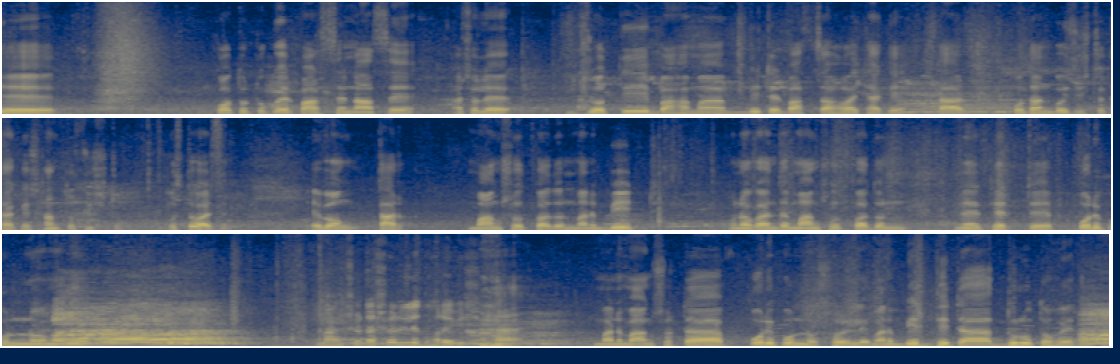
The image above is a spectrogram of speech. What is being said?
যে কতটুকু এর পার্সেন্ট আছে। আসলে যদি বাহামা বিটের বাচ্চা হয় থাকে তার প্রধান বৈশিষ্ট্য থাকে শান্তশিষ্ট। বুঝতে পারছেন? এবং তার মাংস উৎপাদন মানে বিট মনে করেন যে মাংস উৎপাদনের ক্ষেত্রে পরিপূর্ণ মানে মাংসটা শরীরে ধরে বেশি। হ্যাঁ মানে মাংসটা পরিপূর্ণ শরীরে মানে বৃদ্ধিটা দ্রুত হয়ে থাকে।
